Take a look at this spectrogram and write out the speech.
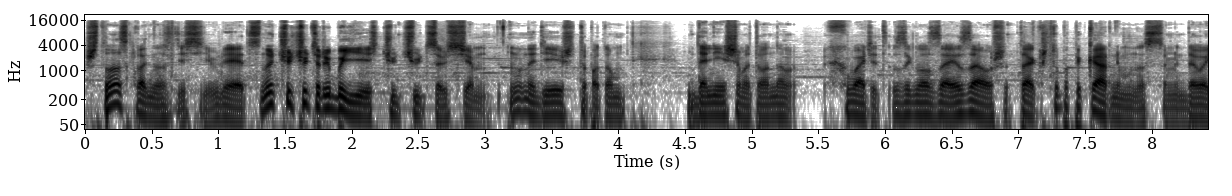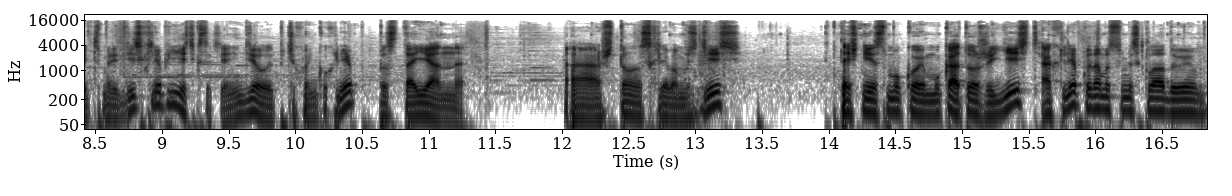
Что у нас здесь является? Ну, чуть-чуть рыбы есть, чуть-чуть совсем. Ну, надеюсь, что потом в дальнейшем этого нам хватит за глаза и за уши. Так, что по пекарням у нас с вами? Давайте смотреть. Здесь хлеб есть, кстати. Они делают потихоньку хлеб постоянно. А что у нас с хлебом здесь? Точнее, с мукой. Мука тоже есть. А хлеб куда мы с вами складываем?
